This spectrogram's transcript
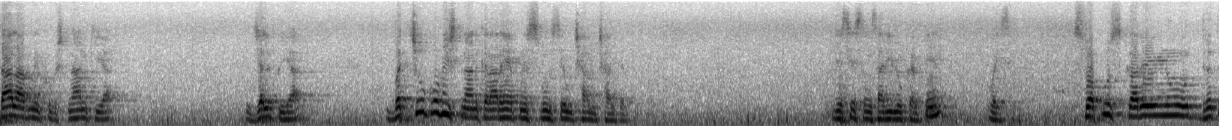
तालाब में खूब स्नान किया, जल पिया। बच्चों को भी स्नान करा रहे हैं अपने सूर से उछाल उछाल करके। जैसे संसारी लोग करते हैं, वैसे। स्वपुष्करेणोधृत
